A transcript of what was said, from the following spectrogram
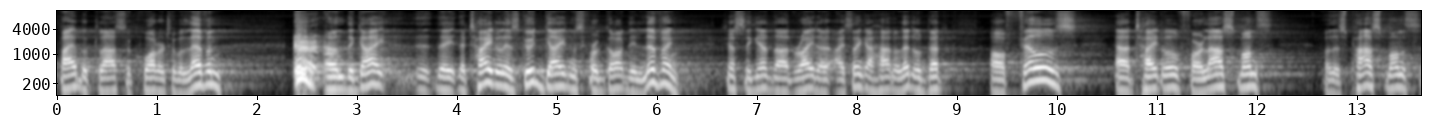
Bible class a quarter to 11. and the, guy, the, the title is Good Guidance for Godly Living. Just to get that right, I, I think I had a little bit of Phil's uh, title for last month, or this past month,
